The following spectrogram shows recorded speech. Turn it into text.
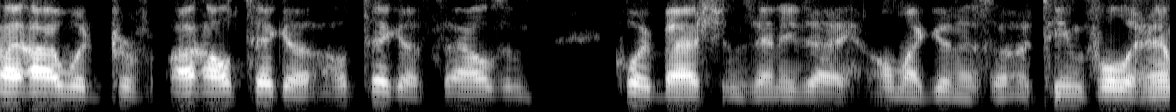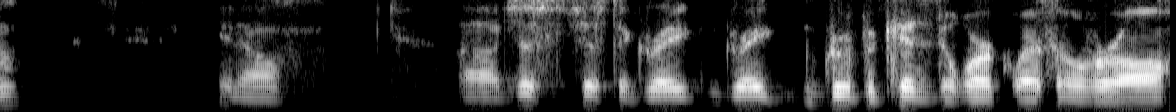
I, I would. Pref- I'll take a. I'll take a thousand Coy Bastions any day. Oh my goodness, a, a team full of him. You know, uh, just just a great great group of kids to work with overall.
